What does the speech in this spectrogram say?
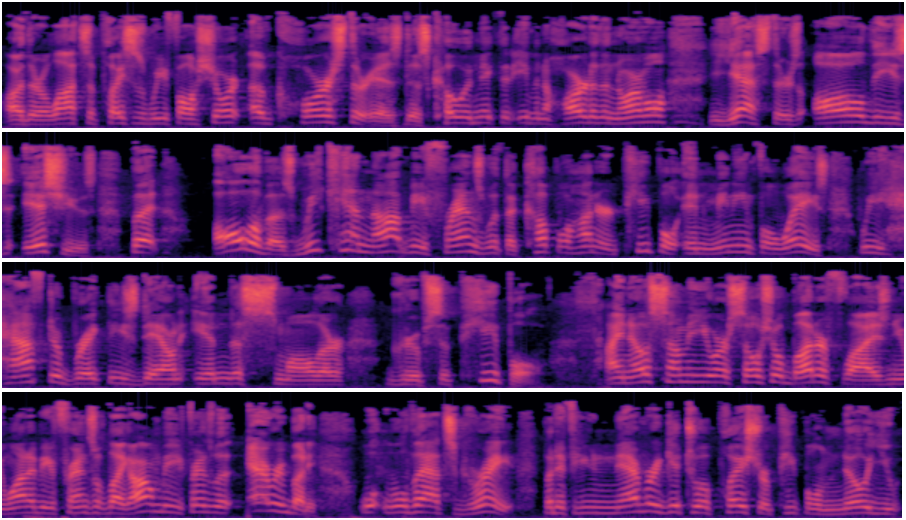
Are there lots of places we fall short? Of course there is. Does COVID make that even harder than normal? Yes, there's all these issues. But all of us, we cannot be friends with a couple hundred people in meaningful ways. We have to break these down into smaller groups of people. I know some of you are social butterflies and you want to be friends with, like, I want to be friends with everybody. Well, well, that's great. But if you never get to a place where people know you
